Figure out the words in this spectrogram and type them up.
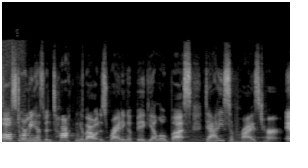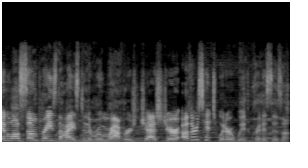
All Stormy has been talking about is riding a big yellow bus. Daddy surprised her. And while some praised the Highest in the Room rapper's gesture, others hit Twitter with criticism.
